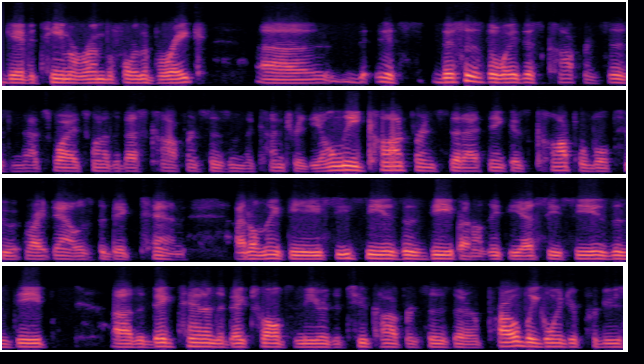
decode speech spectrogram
gave a team a run before the break. Uh, it's this is the way this conference is, and that's why it's one of the best conferences in the country. The only conference that I think is comparable to it right now is the Big Ten. I don't think the ACC is as deep. I don't think the SEC is as deep. Uh, the Big Ten and the Big 12 to me are the two conferences that are probably going to produce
